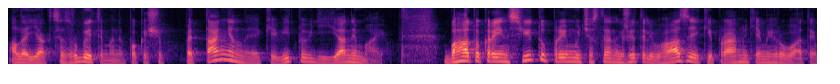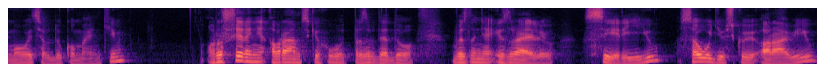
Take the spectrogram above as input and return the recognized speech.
Але як це зробити? Мене поки що питання, на яке відповіді я не маю. Багато країн світу приймуть численних жителів Гази, які прагнуть емігрувати, мовиться в документі. Розширення Авраамських угод призведе до визнання Ізраїлю Сирією, Саудівською Аравією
